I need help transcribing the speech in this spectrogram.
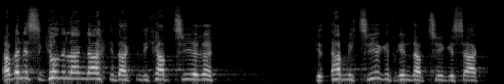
Aber eine Sekunde lang nachgedacht und ich habe, zu ihre, habe mich zu ihr gedreht und habe zu ihr gesagt,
